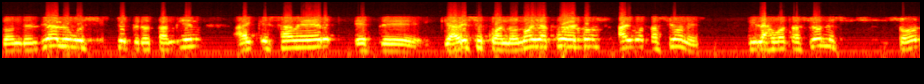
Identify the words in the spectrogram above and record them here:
donde el diálogo existe, pero también hay que saber este, que a veces cuando no hay acuerdos hay votaciones. Y las votaciones son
